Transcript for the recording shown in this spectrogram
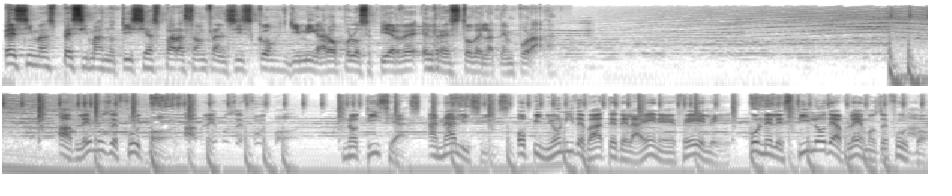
Pésimas, pésimas noticias para San Francisco. Jimmy Garoppolo se pierde el resto de la temporada. Hablemos de fútbol. Hablemos de fútbol. Noticias, análisis, opinión y debate de la NFL con el estilo de Hablemos de fútbol.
